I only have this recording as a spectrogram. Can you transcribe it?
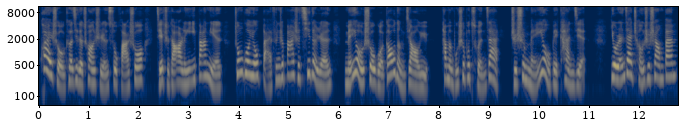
快手科技的创始人速华说，截止到二零一八年，中国有百分之八十七的人没有受过高等教育。他们不是不存在，只是没有被看见。有人在城市上班，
